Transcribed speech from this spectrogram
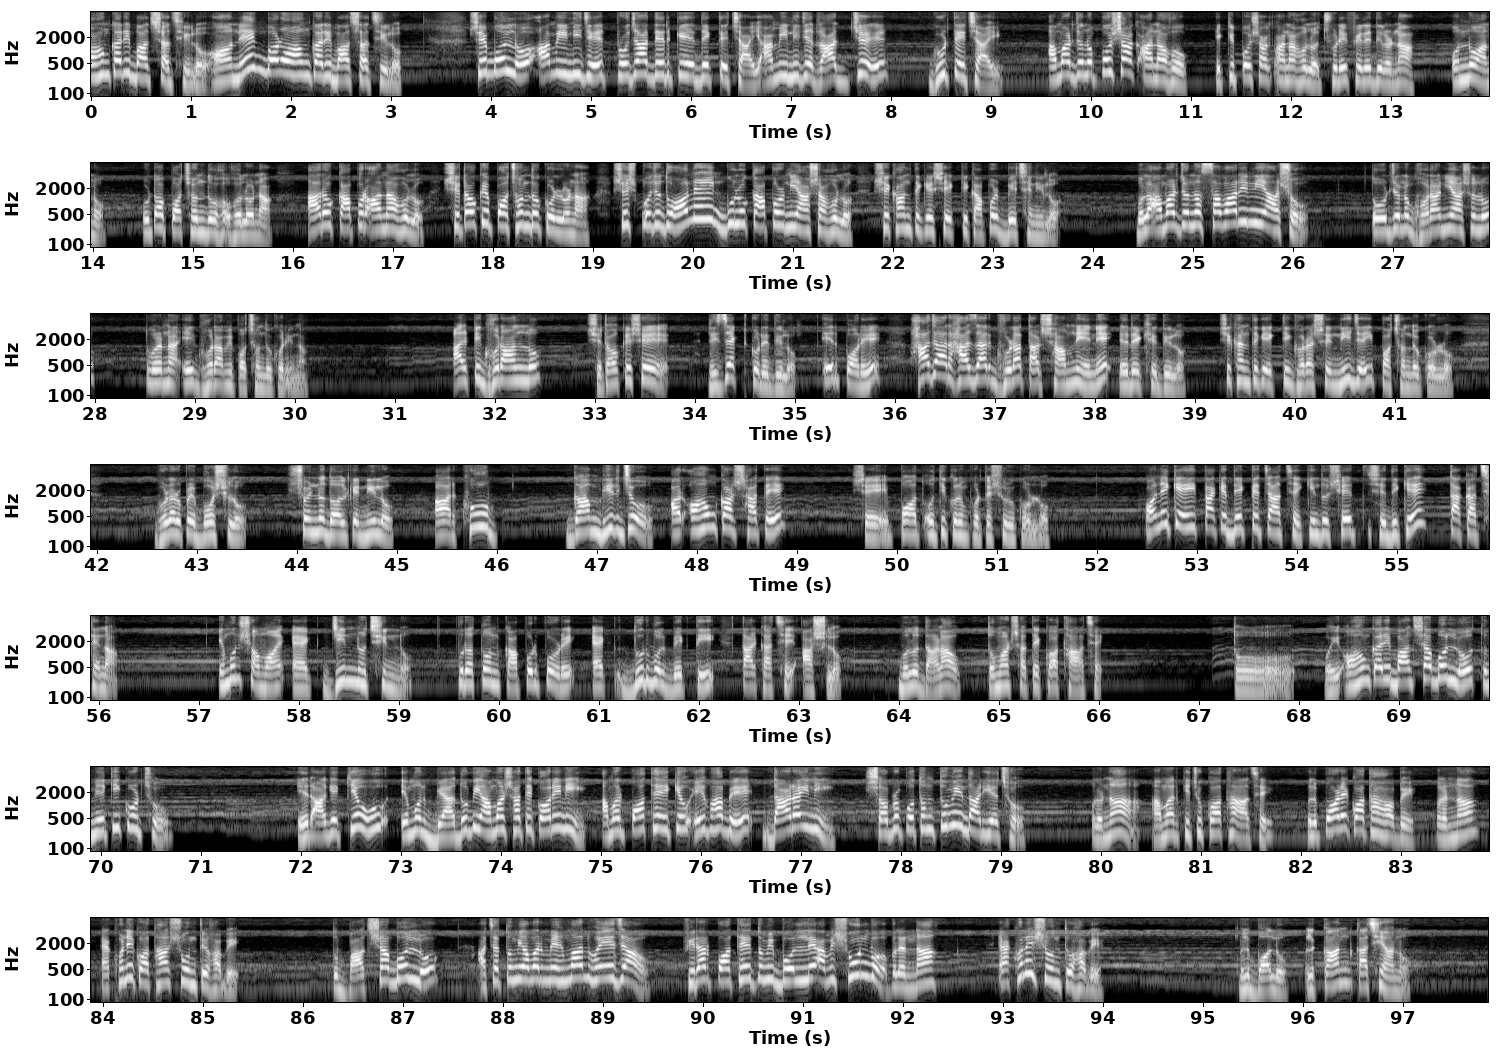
অহংকারী বাদশাহ ছিল, অনেক বড় অহংকারী বাদশাহ ছিল। সে বলল, আমি নিজের প্রজাদেরকে দেখতে চাই, আমি নিজের রাজ্যে ঘুরতে চাই। আমার জন্য পোশাক আনা হোক। একটি পোশাক আনা হলো, ছুঁড়ে ফেলে দিল, না, অন্য আনো। ওটাও পছন্দ হলো না। আরও কাপড় আনা হলো সেটাওকে পছন্দ করল না। শেষ পর্যন্ত অনেকগুলো কাপড় নিয়ে আসা হলো, সেখান থেকে সে একটি কাপড় বেছে নিল। বলো আমার জন্য সাওয়ারি নিয়ে আসো। তো ওর জন্য ঘোড়া নিয়ে আসলো তো বলে, না, এই ঘোড়া আমি পছন্দ করি না। আরেকটি ঘোড়া আনলো, সেটাওকে সে রিজেক্ট করে দিল। এরপরে হাজার হাজার ঘোড়া তার সামনে এনে রেখে দিল। সেখান থেকে একটি ঘোড়া সে নিজেই পছন্দ করল। ঘোড়ার উপরে বসল, সৈন্য দলকে নিল, আর খুব গাম্ভীর্য আর অহংকার সাথে সে পথ অতিক্রম করতে শুরু করল। অনেকেই তাকে দেখতে চাচ্ছে, কিন্তু সে সেদিকে তাকাচ্ছে না। এমন সময় এক জীর্ণ ছিন্ন পুরাতন কাপড় পরে এক দুর্বল ব্যক্তি তার কাছে আসলো। বলল, দাঁড়াও, তোমার সাথে কথা আছে। তো ওই অহংকারী বাদশাহ বলল, তুমি কি করছ? এর আগে কেউ এমন বেয়াদবি আমার সাথে করেনি, আমার পথে কেউ এভাবে দাঁড়ায়নি। সর্বপ্রথম তুমি দাঁড়িয়েছো। বলো না, আমার কিছু কথা আছে। বলে পরে কথা হবে। বলে না, এখনই কথা শুনতে হবে। তো বাদশাহ বলল আচ্ছা তুমি আমার মেহমান হয়ে যাও। ফেরার পথে তুমি বললে, আমি শুনব। বলে, না, এখনই শুনতে হবে। বলে, বলো। বলে, কান কাছে আনো।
